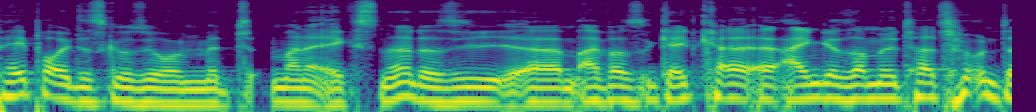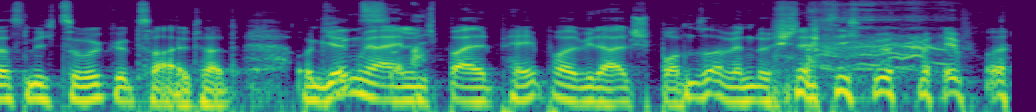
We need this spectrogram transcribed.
PayPal-Diskussion mit meiner Ex, ne, dass sie ähm, einfach Geld äh, eingesammelt hat und das nicht zurückgezahlt hat. Und Kriegen jetzt wir eigentlich bald PayPal wieder als Sponsor, wenn du ständig über PayPal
